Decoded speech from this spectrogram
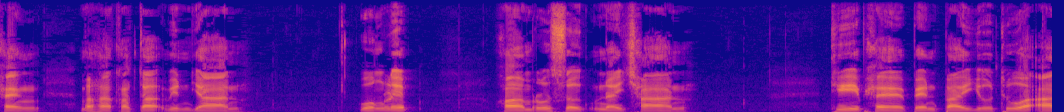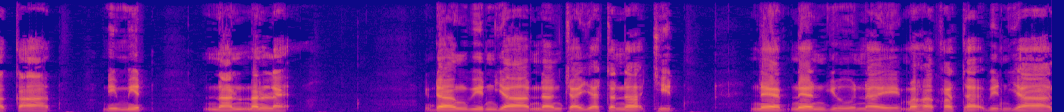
แห่งมหาคตวิญญาณ วงเล็บ ความรู้สึกในฌานที่แผ่เป็นไปอยู่ทั่วอากาศ นิมิตนั้นนั่นแหละ ดังวิญญาณนันจายตนะจิต แนบแน่นอยู่ในมหาคตวิญญาณ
